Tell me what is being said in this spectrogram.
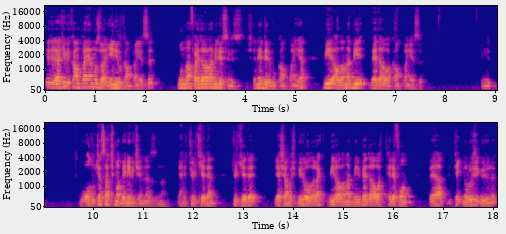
Dediler ki bir kampanyamız var, yeni yıl kampanyası. Bundan faydalanabilirsiniz. İşte nedir bu kampanya? Bir alana bir bedava kampanyası. Şimdi bu oldukça saçma benim için en azından. Yani Türkiye'den, Türkiye'de yaşamış biri olarak bir alana bir bedava telefon veya teknoloji ürünü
